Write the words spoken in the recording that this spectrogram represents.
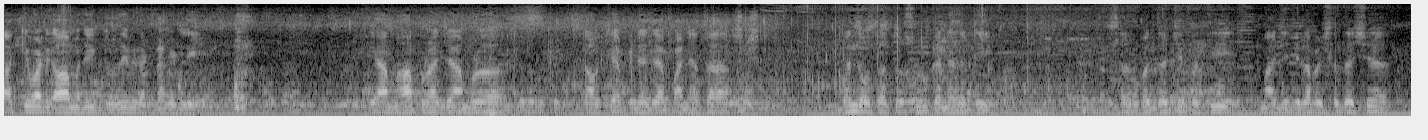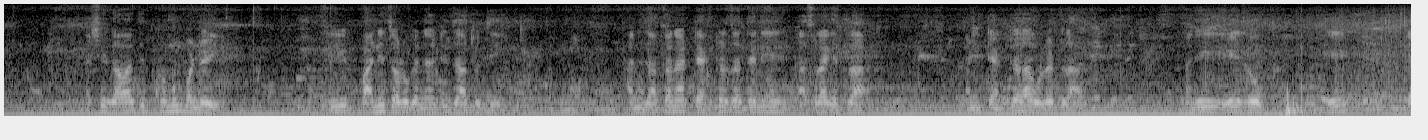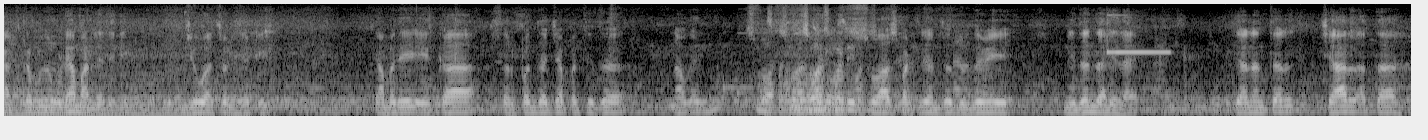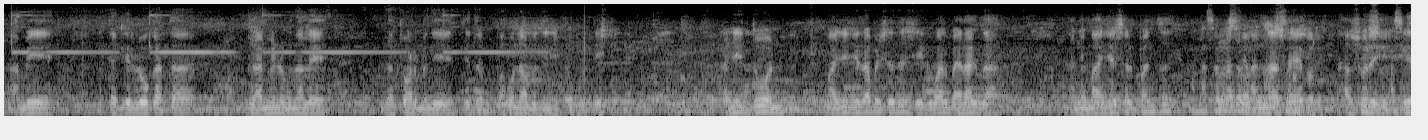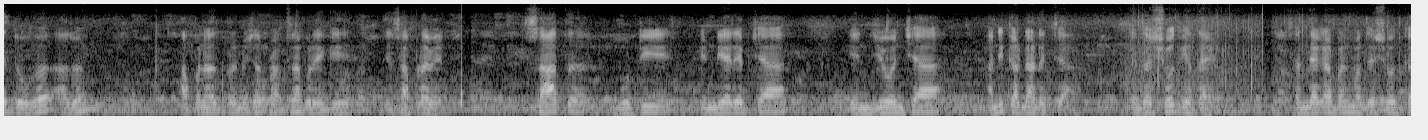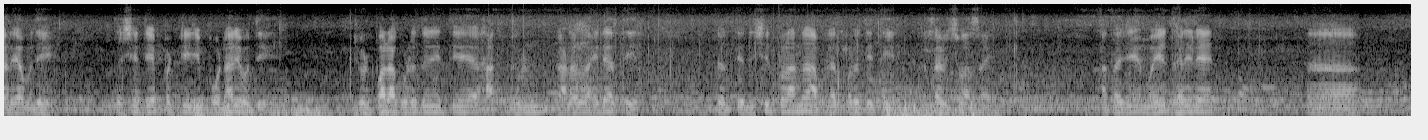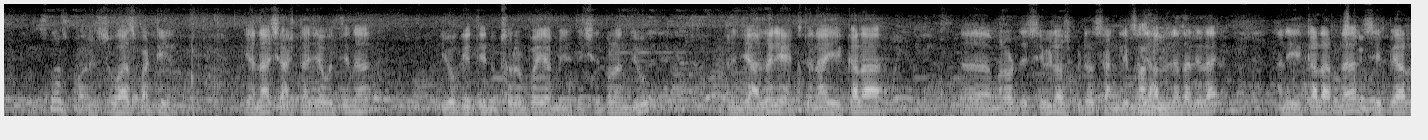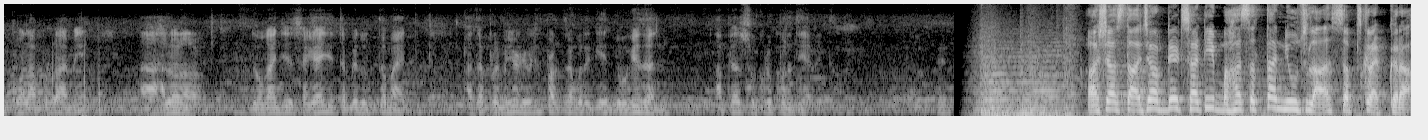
अक्कीवाट गावामध्ये एक दुर्दैवी घटना घडली. या महापुराच्यामुळं गावच्या पिण्याच्या पाण्याचा बंद होता तो सुरू करण्यासाठी सरपंचाचे पती माजी जिल्हा परिषद सदस्य अशी गावातील प्रमुख मंडळी ही पाणी चालू करण्यासाठी जात होती. आणि जाताना ट्रॅक्टरचा त्यांनी आसरा घेतला आणि ट्रॅक्टर हा उलटला. आणि हे लोक हे ट्रॅक्टरमधून उड्या मारल्या त्यांनी. जीव वाचवण्यासाठी. त्यामध्ये एका सरपंचाच्या पतीचं नाव काय तिचं? सुहास पाटील. यांचं दुर्दैवी निधन झालेलं आहे. त्यानंतर चार आता आम्ही त्यातले लोक आता ग्रामीण रुग्णालय दत्तवाडमध्ये तिथं पाहून आलो त्यांची प्रकृती. आणि दोन माझे जिल्हा परिषद इकबाल बैरागदार आणि माजी सरपंच अण्णासाहेब हसुरे हे दोघं अजून आपण आज परमेश्वर प्रार्थना करूया की ते सापडावेत. सात बोटी इंडिया रेपच्या एन जी ओनच्या आणि कर्नाटकच्या त्यांचा शोध घेत आहे संध्याकाळपर्यंत माझ्या शोध कार्यामध्ये तसे ते पट्टी जी पोहणारे होते झुडपाला कुठेतरी ते हात धरून गाडाला राहिले असतील तर ते निश्चितपणानं आपल्यात परत येतील असा विश्वास आहे. आता जे मयत झालेले आहेत सुहास पाटील यांना शासनाच्या वतीनं योग्य ती नुकसान भरपाई आम्ही निश्चितपणाने देऊ. आणि जे आजारी आहेत त्यांना एकाला मला वाटतं सिव्हिल हॉस्पिटल सांगलीमध्ये हलवण्यात आलेलं आहे. आणि एकाला आता सी पी आर कोल्हापूरला आम्ही हलवणार आहोत. दोघांची सगळ्यांची तब्येत उत्तम आहेत. आता परमेश्वर एवढीच प्रार्थना करू की हे दोघेजण आपल्याला सुखरूप परत यावेत. अशाच ताज्या अपडेटसाठी महासत्ता न्यूजला सबस्क्राईब करा.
